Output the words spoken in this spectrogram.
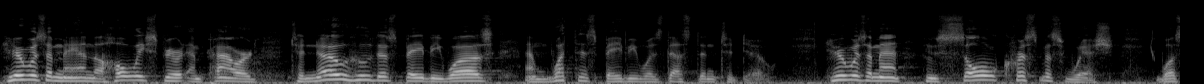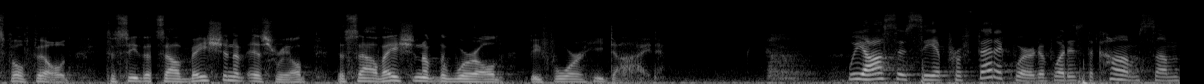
Here was a man the Holy Spirit empowered to know who this baby was and what this baby was destined to do. Here was a man whose sole Christmas wish was fulfilled to see the salvation of Israel, the salvation of the world before he died. We also see a prophetic word of what is to come some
